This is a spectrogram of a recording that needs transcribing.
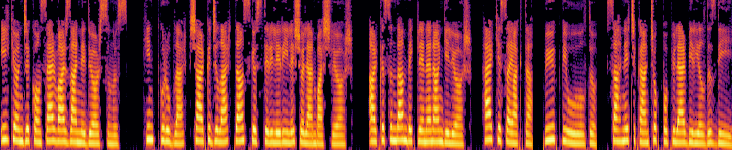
İlk önce konser var zannediyorsunuz. Hint gruplar, şarkıcılar, dans gösterileriyle şölen başlıyor. Arkasından beklenen an geliyor. Herkes ayakta. Büyük bir uğultu. Sahne çıkan çok popüler bir yıldız değil.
